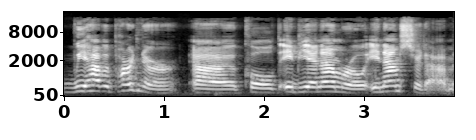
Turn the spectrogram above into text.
we have a partner uh, called ABN AMRO in Amsterdam.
